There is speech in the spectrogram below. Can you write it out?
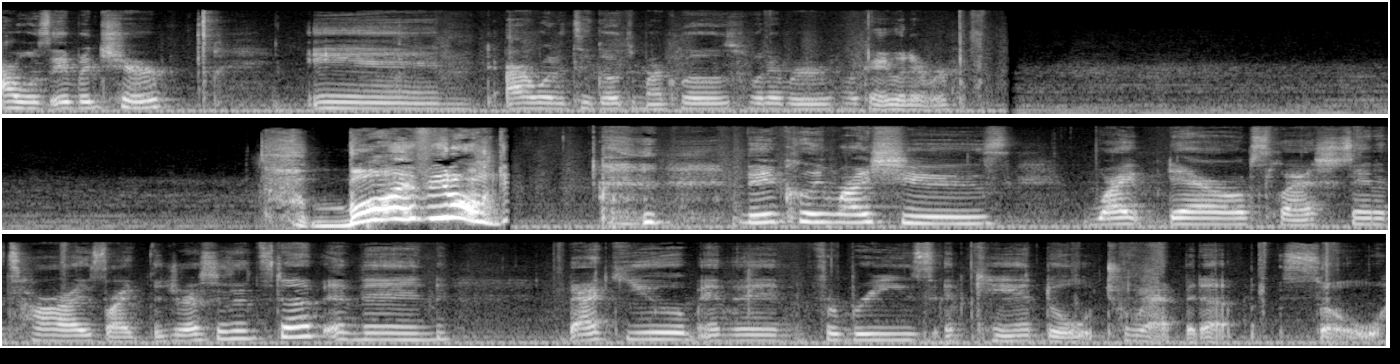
I was immature. And I wanted to go through my clothes, whatever. Okay, whatever. Boy, if you don't... then clean my shoes wipe down slash sanitize like the dressers and stuff and then vacuum and then Febreze and candle to wrap it up. So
